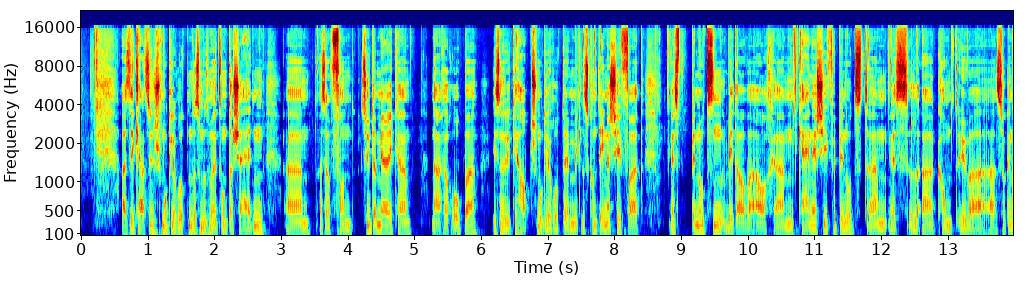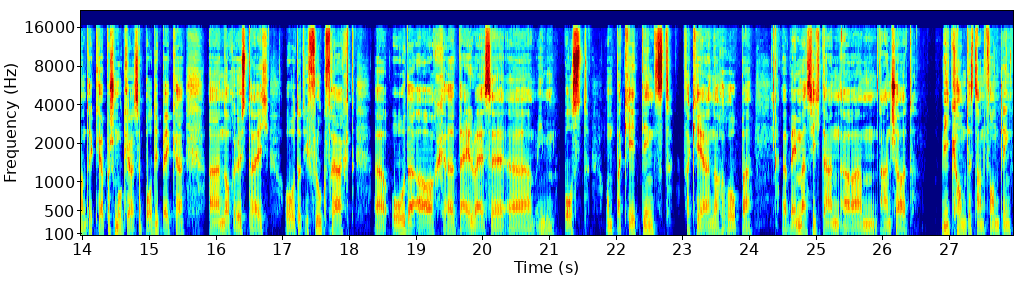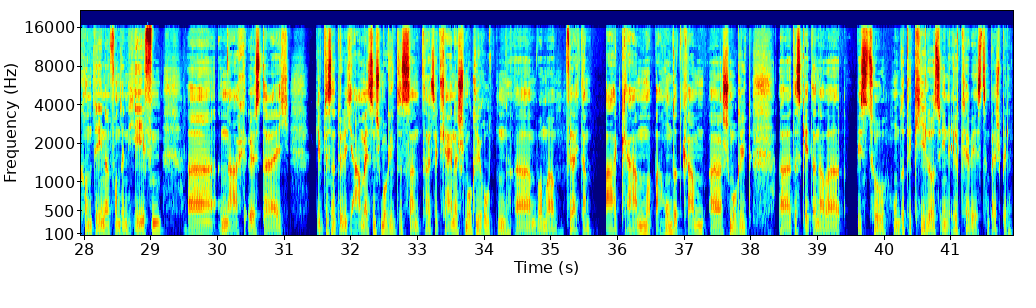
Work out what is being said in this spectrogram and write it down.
Also die klassischen Schmugglerrouten, das muss man jetzt unterscheiden. Ähm, also von Südamerika nach Europa ist natürlich die Hauptschmuggelroute mittels Containerschifffahrt. Es benutzen wird aber auch ähm, kleine Schiffe benutzt. Ähm, es äh, kommt über sogenannte Körperschmuggler, also Bodypacker äh, nach Österreich oder die Flugfracht äh, oder auch teilweise im Post- und Paketdienstverkehr nach Europa. Wenn man sich dann anschaut, wie kommt es dann von den Containern, von den Häfen äh, nach Österreich? Gibt es natürlich Ameisenschmuggel, das sind also kleine Schmuggelrouten, äh, wo man vielleicht ein paar Gramm, ein paar hundert Gramm äh, schmuggelt. Äh, das geht dann aber bis zu hunderte Kilos in LKWs zum Beispiel.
